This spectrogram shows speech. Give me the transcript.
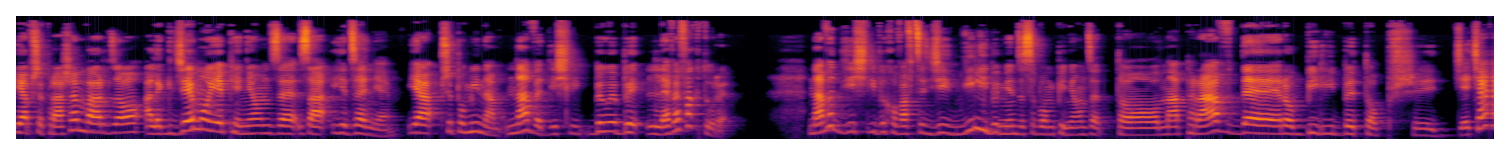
ja przepraszam bardzo, ale gdzie moje pieniądze za jedzenie? Ja przypominam, nawet jeśli byłyby lewe faktury, nawet jeśli wychowawcy dzieliliby między sobą pieniądze, to naprawdę robiliby to przy dzieciach?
